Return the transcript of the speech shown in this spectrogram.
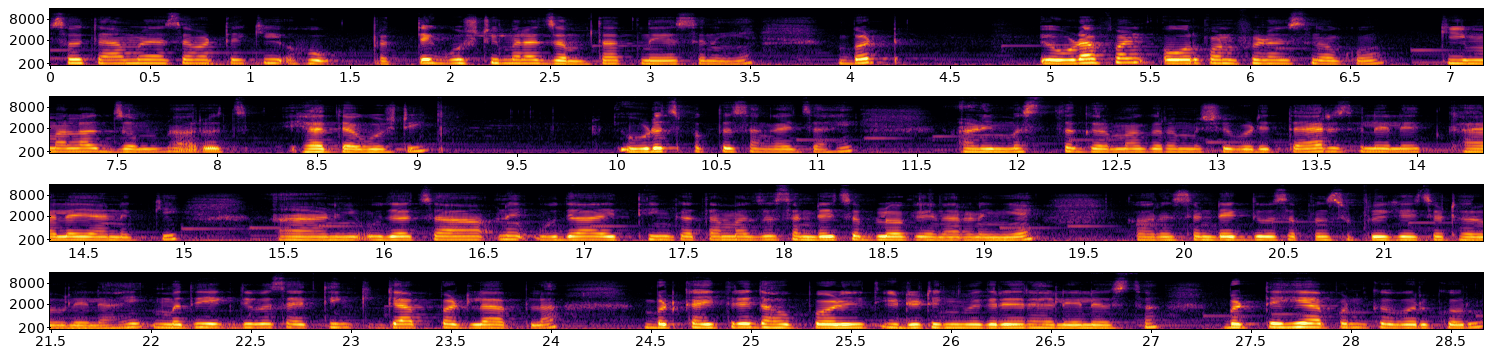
so त्यामुळे असं वाटतं की हो प्रत्येक गोष्टी मला जमतात नाही असं नाही आहे बट एवढा पण ओव्हर कॉन्फिडन्स नको. की मला जमणारच ह्या त्या गोष्टी. एवढंच फक्त सांगायचं आहे. आणि मस्त गरमागरम असे वडे तयार झालेले आहेत. खायला या नक्की. आणि उद्याचा नाही उद्या आय थिंक आता माझं संडेचं ब्लॉग येणार नाही आहे कारण संडे एक दिवस आपण सुट्टी घ्यायचं ठरवलेलं आहे. मध्ये एक दिवस आय थिंक गॅप पडला आपला. बट काहीतरी धावपळीत एडिटिंग वगैरे राहिलेलं असतं. बट तेही आपण कवर करू.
